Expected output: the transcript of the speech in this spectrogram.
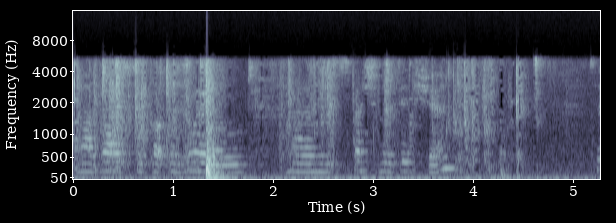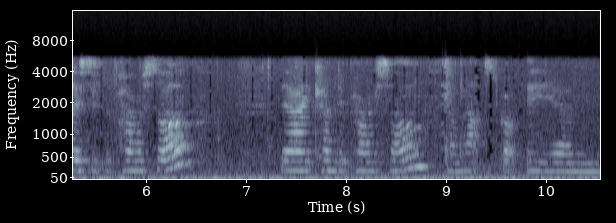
and I've also got the world um, special edition. This is the parasol, the iCandy parasol, and that's got the um,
